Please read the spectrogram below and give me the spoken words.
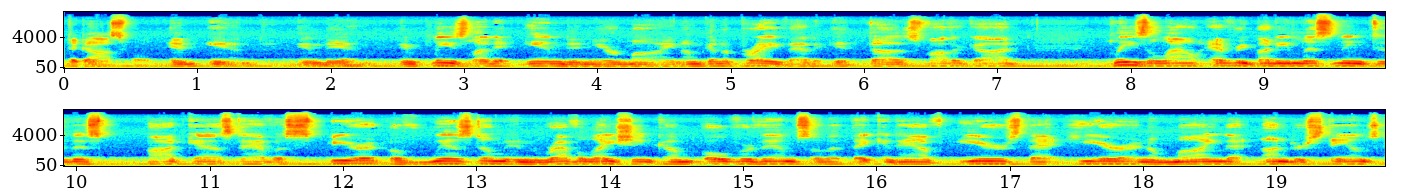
the gospel. And end, and end. And please let it end in your mind. I'm going to pray that it does. Father God, please allow everybody listening to this podcast to have a spirit of wisdom and revelation come over them so that they can have ears that hear and a mind that understands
